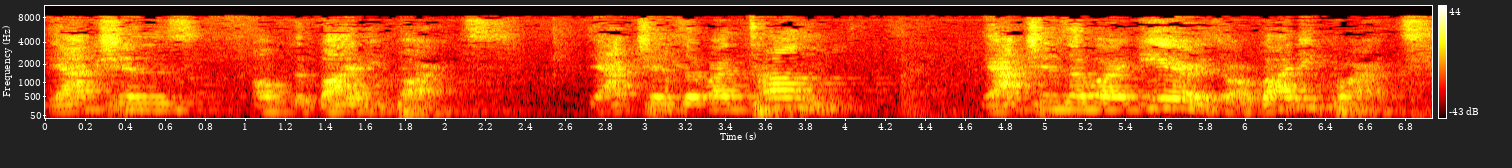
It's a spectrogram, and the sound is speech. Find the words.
the actions of the body parts, the actions of our tongue, the actions of our ears, our body parts.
